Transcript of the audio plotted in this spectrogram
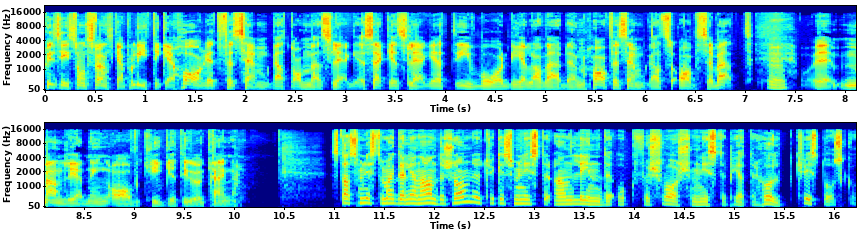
precis som svenska politiker, har ett försämrat omvärldsläge. Säkerhetsläget i vår del av världen har försämrats avsevärt eh, med anledning av kriget i Ukraina. Statsminister Magdalena Andersson, utrikesminister Ann Linde och försvarsminister Peter Hultqvist då ska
